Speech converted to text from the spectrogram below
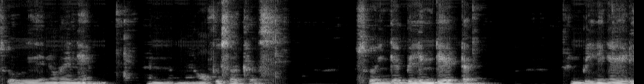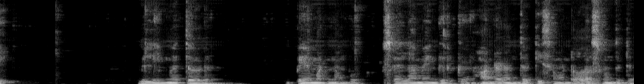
ஸோ இது என்னோட name and my office address so இங்கே billing date and billing ID billing method payment number so எல்லாமே இங்கே இருக்குது hundred and thirty seven dollars வந்துட்டு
